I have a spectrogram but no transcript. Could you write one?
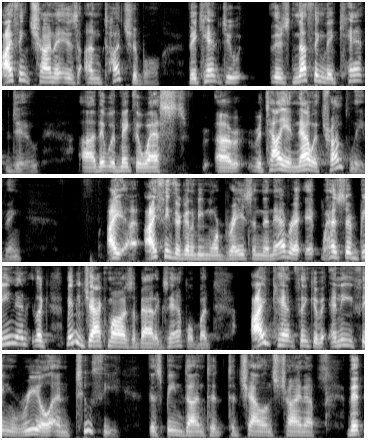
I think China is untouchable. They can't do, there's nothing they can't do uh, that would make the West uh, retaliate. Now with Trump leaving, I, I think they're going to be more brazen than ever. It, has there been any, like, maybe Jack Ma is a bad example, but I can't think of anything real and toothy that's being done to, to challenge China. That,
